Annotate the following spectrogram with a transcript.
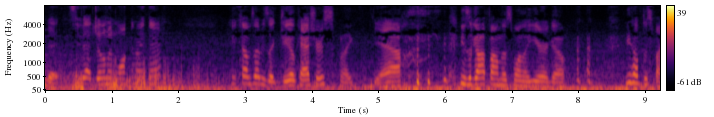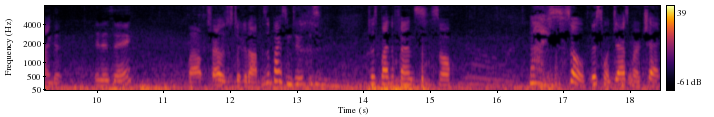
Found it. See that gentleman walking right there? He comes up, he's like, geocachers? I'm like, yeah. he's like, I found this one a year ago. he helped us find it. It is a, well, Charlotte just took it off. It's a bison tube, just, just by the fence. So, nice. So, this one, Jasmer, check.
